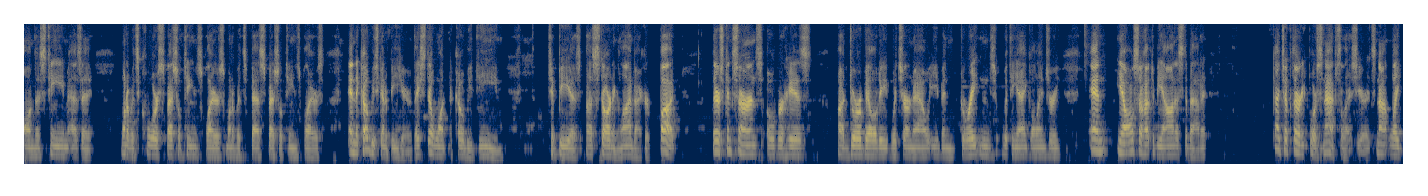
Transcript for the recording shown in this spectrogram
on this team as a one of its core special teams players, one of its best special teams players. And Nakobe's going to be here. They still want Nakobe Dean to be a, a starting linebacker, but there's concerns over his uh, durability, which are now even greatened with the ankle injury. And you also have to be honest about it. Guy took 34 snaps last year. It's not like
